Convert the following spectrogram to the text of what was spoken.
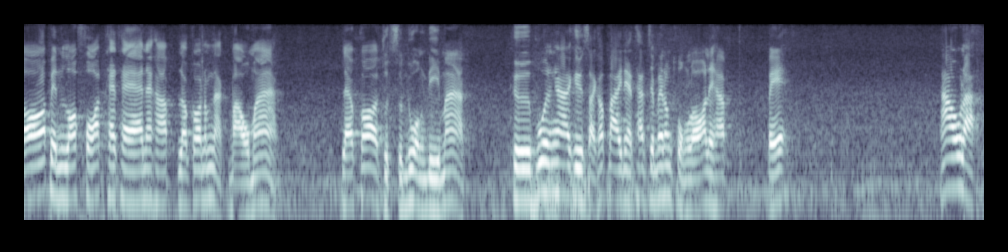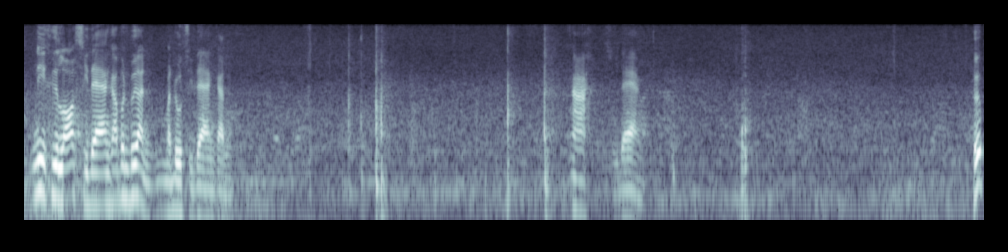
ล้อเป็นล้อฟอร์สแท้ๆนะครับ แล้วก็น้ำหนักเบามาก แล้วก็จุดศูนย์ดวงดีมาก คือพูดง่ายๆคือใส่เข้าไปเนี่ยแทบจะไม่ต้องถ่วงล้อเลยครับ เป๊ะ เอาล่ะ นี่คือล้อสีแดงครับเพื่อนๆ มาดูสีแดงกัน อะ สีแดง ฮึบ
